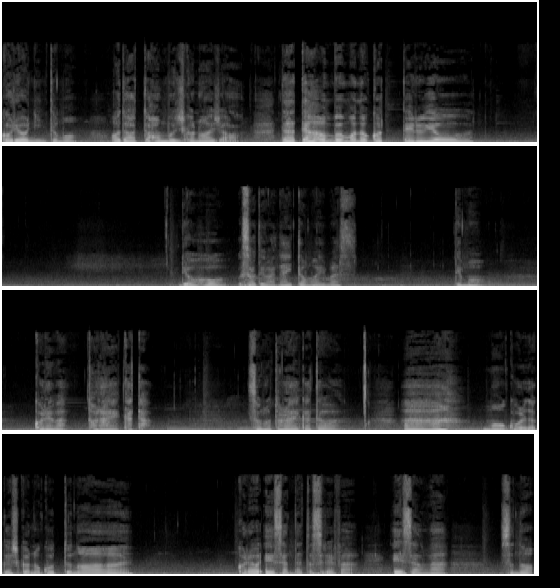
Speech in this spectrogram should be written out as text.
ご両人ともあだって半分しかないじゃん。だって半分も残ってるよ。両方嘘ではないと思います。でもこれは捉え方。その捉え方はああもうこれだけしか残ってない。これを A さんだとすれば A さんはその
